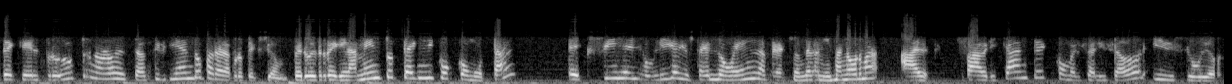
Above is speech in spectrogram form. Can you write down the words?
de que el producto no los está sirviendo para la protección, pero el reglamento técnico como tal exige y obliga, y ustedes lo ven en la reacción de la misma norma, al fabricante, comercializador y distribuidor.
